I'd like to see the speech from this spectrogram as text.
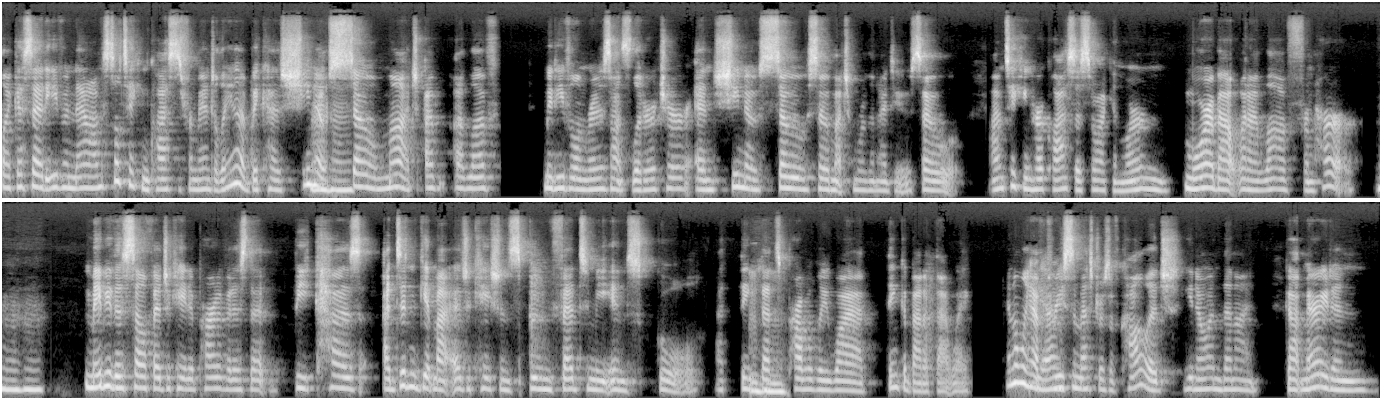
like I said, even now, I'm still taking classes from Angelina because she knows mm-hmm. so much. I, I love medieval and Renaissance literature, and she knows so, so much more than I do. So I'm taking her classes so I can learn more about what I love from her. Mm-hmm. Maybe the self educated part of it is that because I didn't get my education spoon fed to me in school, I think mm-hmm. that's probably why I think about it that way. And only have yeah. three semesters of college, you know, and then I got married and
